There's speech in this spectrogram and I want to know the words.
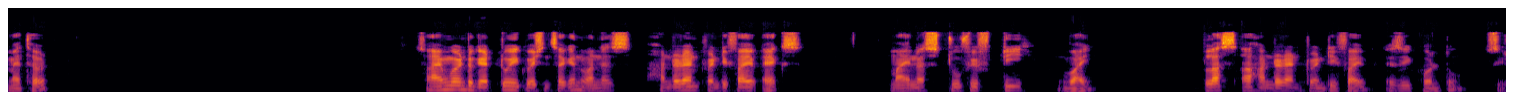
method. So I am going to get two equations again. One is 125x minus 250y plus 125 is equal to 0.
